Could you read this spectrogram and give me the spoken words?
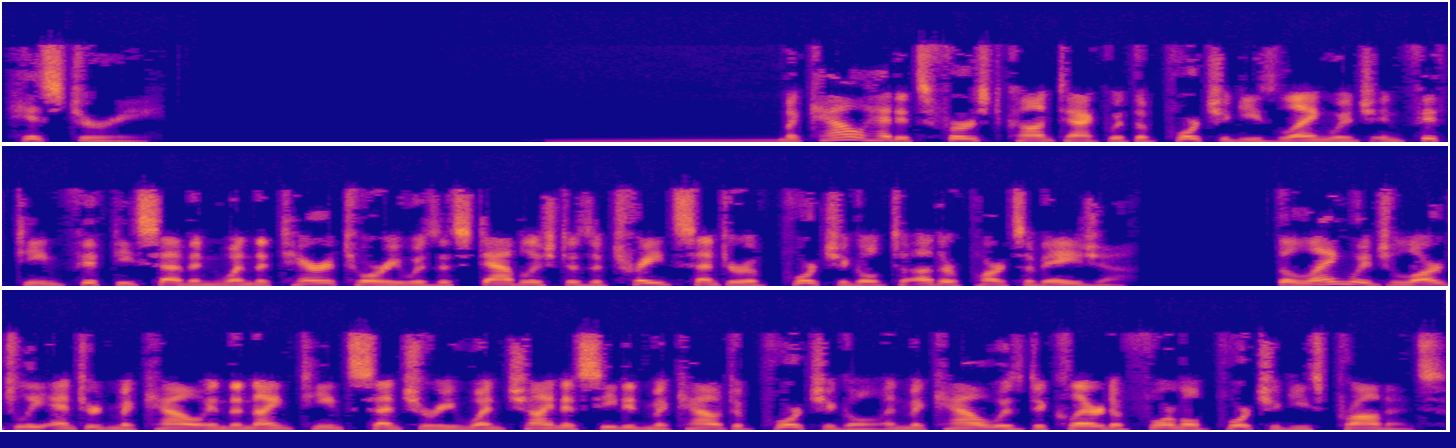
History Macau had its first contact with the Portuguese language in 1557 when the territory was established as a trade center of Portugal to other parts of Asia. The language largely entered Macau in the 19th century when China ceded Macau to Portugal and Macau was declared a formal Portuguese province.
